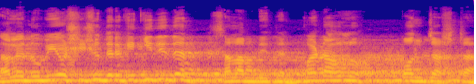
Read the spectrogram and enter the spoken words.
তাহলে নবীও শিশুদেরকে কি দিতেন? সালাম দিতেন। কয়টা হলো? পঞ্চাশটা।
